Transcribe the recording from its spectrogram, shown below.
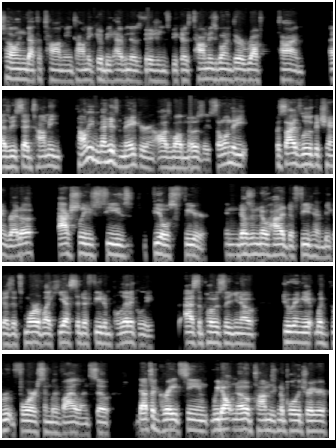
telling that to Tommy, and Tommy could be having those visions because Tommy's going through a rough time. As we said, Tommy Tommy met his maker in Oswald Mosley, someone that he besides Luca Changretta actually sees feels fear and doesn't know how to defeat him because it's more of like he has to defeat him politically as opposed to you know doing it with brute force and with violence. So that's a great scene. We don't know if Tommy's going to pull the trigger.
